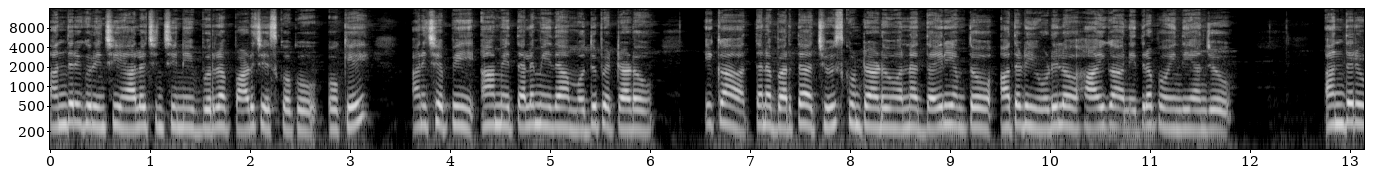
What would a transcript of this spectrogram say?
అందరి గురించి ఆలోచించి నీ బుర్ర పాడు చేసుకోకు ఓకే? అని చెప్పి ఆమె తల మీద మొద్దు పెట్టాడు. ఇక తన భర్త చూసుకుంటాడు అన్న ధైర్యంతో అతడి ఒడిలో హాయిగా నిద్రపోయింది అంజు. అందరూ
